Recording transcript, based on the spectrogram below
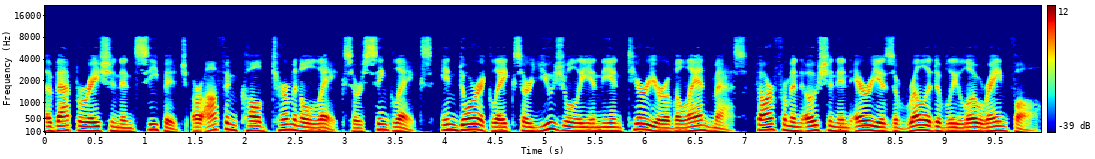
evaporation and seepage are often called terminal lakes or sink lakes. Endorheic lakes are usually in the interior of a landmass, far from an ocean in areas of relatively low rainfall.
